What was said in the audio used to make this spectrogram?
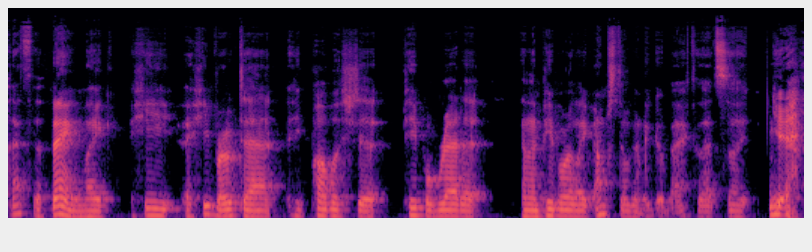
that's the thing. Like he he wrote that, he published it, people read it, and then people are like, I'm still gonna go back to that site. Yeah.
